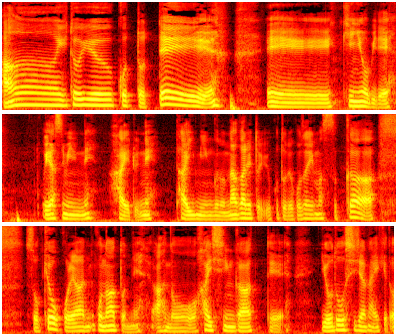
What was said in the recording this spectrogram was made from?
はーい。ということで、えー、金曜日でお休みにね、入るね、タイミングの流れということでございますが、そう、今日これは、この後ね、あの、配信があって、夜通しじゃないけど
